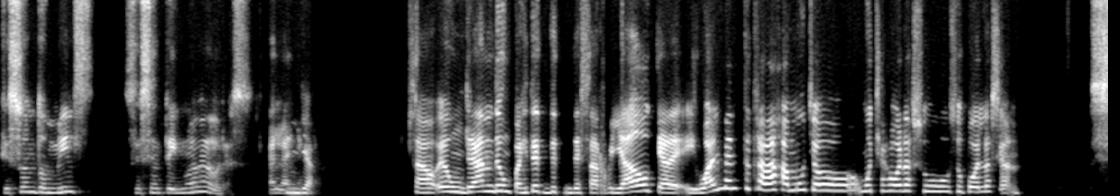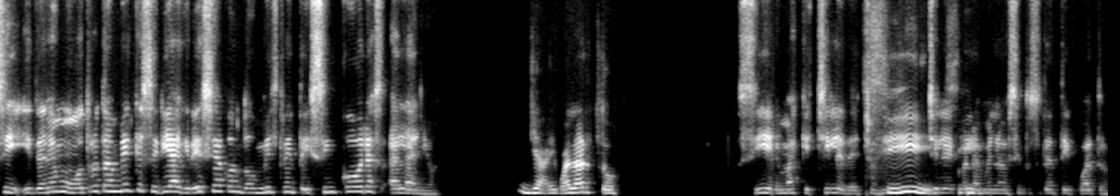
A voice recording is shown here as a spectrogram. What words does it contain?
que son 2.069 horas al año. Ya. Sea, es un grande, un país desarrollado que igualmente trabaja mucho, muchas horas su, población. Sí, y tenemos otro también que sería Grecia con 2.035 horas al año. Ya, igual harto. Sí, es más que Chile, de hecho. ¿no? Sí, Chile sí. con la 1974.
